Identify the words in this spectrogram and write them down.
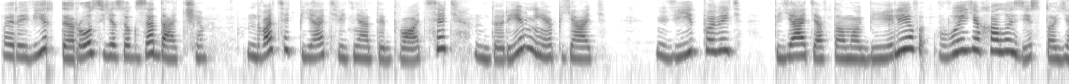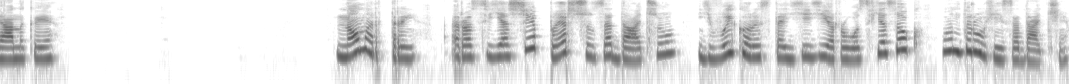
Перевірте розв'язок задачі. 25 відняти 20 дорівнює 5. Відповідь 5 автомобілів виїхало зі стоянки. Номер 3. Розв'яжи першу задачу і використай її розв'язок у другій задачі.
